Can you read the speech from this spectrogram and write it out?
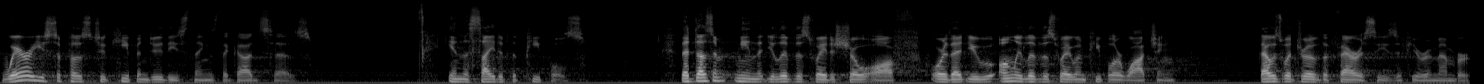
where are you supposed to keep and do these things that God says? In the sight of the peoples. That doesn't mean that you live this way to show off or that you only live this way when people are watching. That was what drove the Pharisees, if you remember.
